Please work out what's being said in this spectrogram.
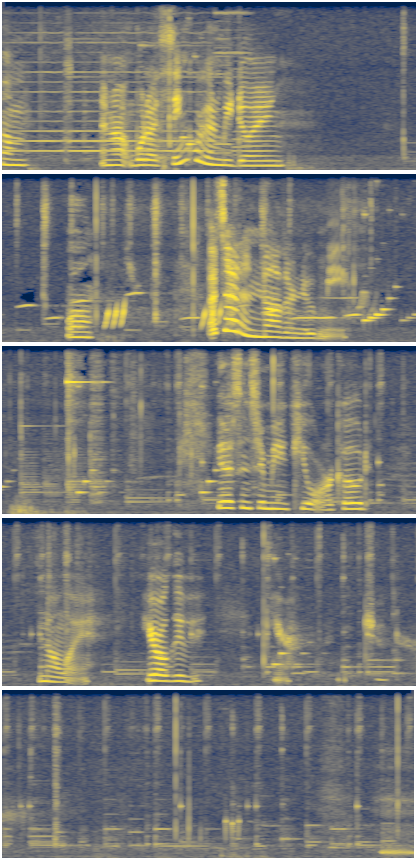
um and uh, what I think we're gonna be doing well let's add another new me. You guys can send Mii a QR code? No way. Here I'll give you here. Hmm.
